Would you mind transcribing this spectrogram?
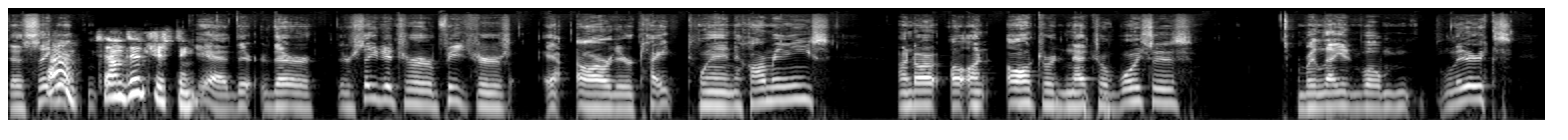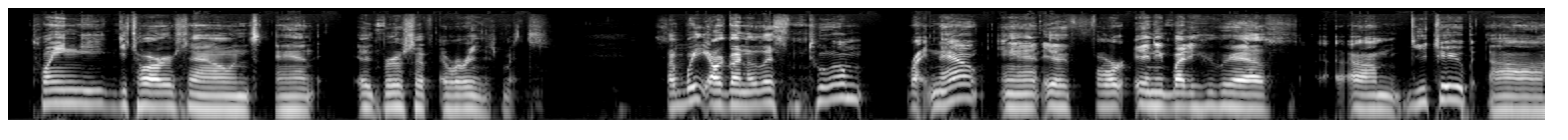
The singer, Oh, sounds interesting. yeah, their their their signature features are their tight twin harmonies, and under, unaltered natural voices, relatable lyrics, twangy guitar sounds, and immersive arrangements. So we are going to listen to them right now, and if for anybody who has um, YouTube, uh,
